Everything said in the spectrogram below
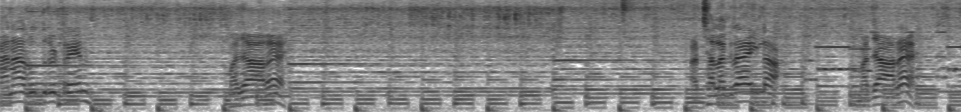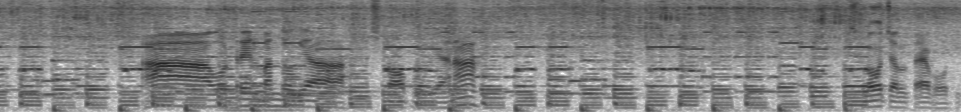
है ना, रुद्र ट्रेन। मज़ा आ रहा है। अच्छा लग रहा है, इला। मज़ा आ रहा है। आ वो ट्रेन बंद हो गया स्टॉप हो गया ना। स्लो चलता है बहुत ही।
